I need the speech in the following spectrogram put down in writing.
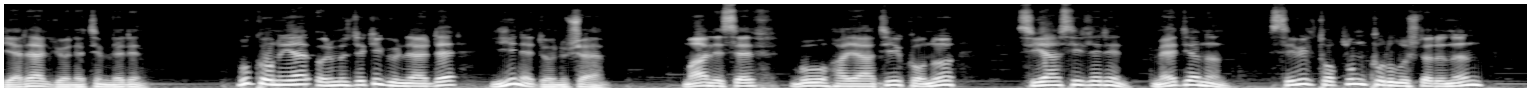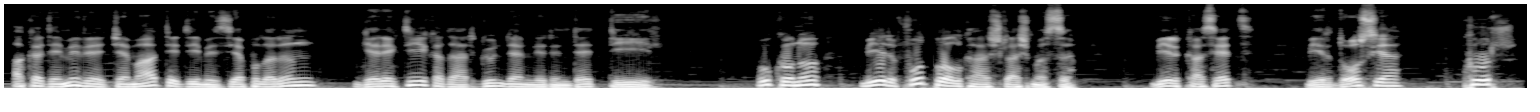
yerel yönetimlerin. Bu konuya önümüzdeki günlerde yine döneceğim. Maalesef bu hayati konu siyasilerin, medyanın, sivil toplum kuruluşlarının, akademi ve cemaat dediğimiz yapıların gerektiği kadar gündemlerinde değil. Bu konu bir futbol karşılaşması. Bir kaset, bir dosya, kur,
